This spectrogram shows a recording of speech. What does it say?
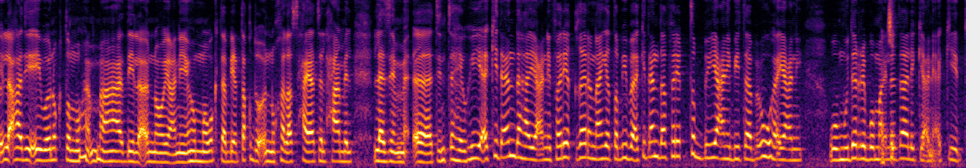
لا هذه أيوه نقطة مهمة هذه لأنه يعني هم وقتها بيعتقدوا إنه خلاص حياة الحامل لازم تنتهي. وهي أكيد عندها يعني فريق غير إنها هي طبيبة أكيد عندها فريق طبي يعني بيتابعوها يعني ومدرب وما إلى ذلك يعني أكيد.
